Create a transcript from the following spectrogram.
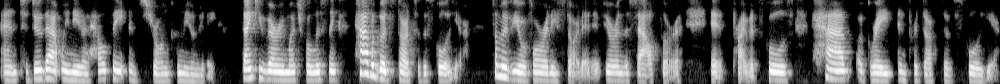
and to do that we need a healthy and strong community Thank you very much for listening. Have a good start to the school year. Some of you have already started. If you're in the South or at private schools, have a great and productive school year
